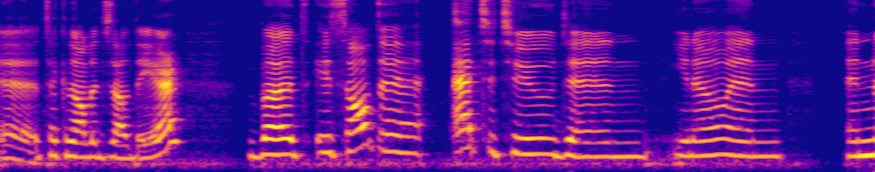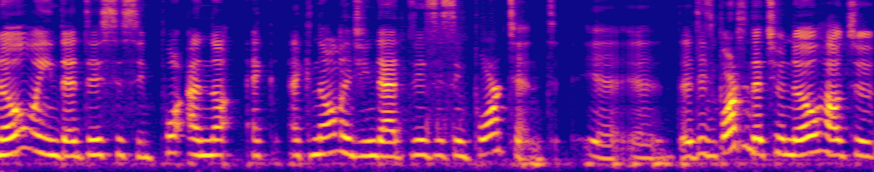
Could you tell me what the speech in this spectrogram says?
uh, technologies out there, but it's all the attitude and you know and and knowing that this is important and not acknowledging that this is important. Uh, that it's important that you know how to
